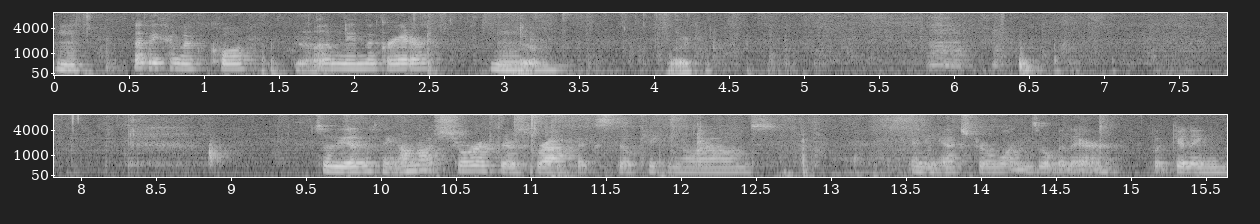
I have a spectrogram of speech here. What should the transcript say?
Hmm. That'd be kinda cool. Let Yeah. them name the grader. Hmm. Yep. Like it. So the other thing, I'm not sure if there's graphics still kicking around, any extra ones over there, but getting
